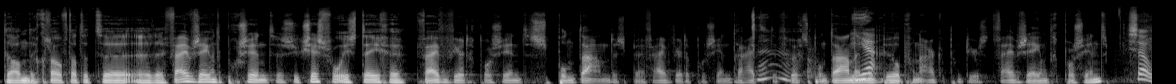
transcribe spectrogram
dan ik geloof dat het eh, eh, de 75% succesvol is tegen 45% spontaan. Dus bij 45% draait de Ah. vrucht spontaan en Ja. met behulp van de acupunctuur is het 75%. zo.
